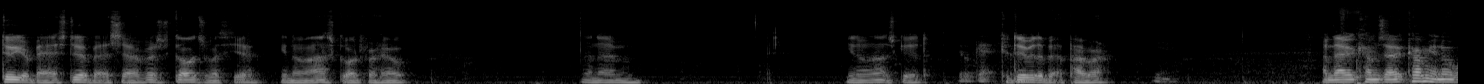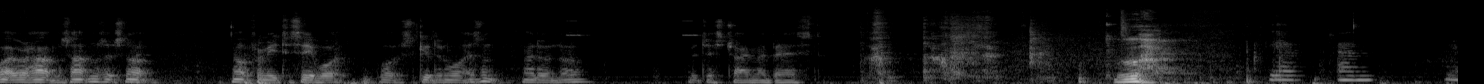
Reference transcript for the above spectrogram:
do your best, do a bit of service. God's with you. You know, ask God for help. And, um, you know, that's good. You'll get Could do with a bit of power. Yeah. And now it comes outcome, you know, whatever happens, happens. It's not not for me to say what what's good and what isn't. I don't know. But just try my best. Yeah, um, yeah,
